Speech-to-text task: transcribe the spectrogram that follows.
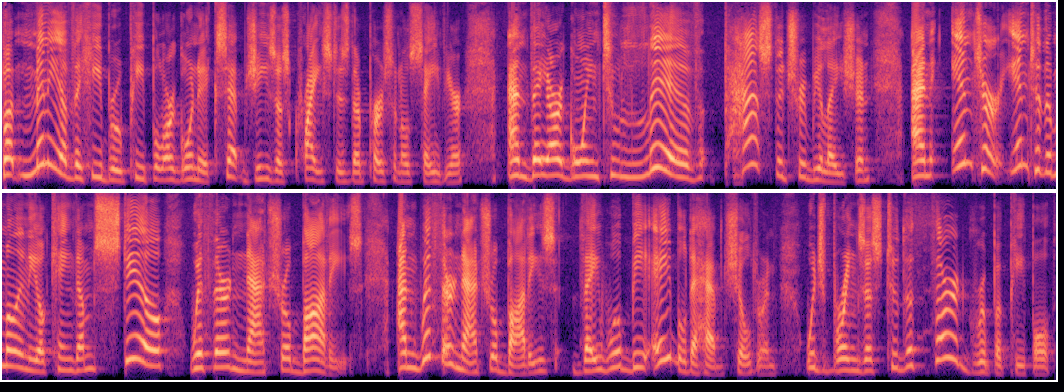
But many of the Hebrew people are going to accept Jesus Christ as their personal Savior, and they are going to live past the tribulation and enter into the millennial kingdom still with their natural bodies. And with their natural bodies, they will be able to have children, which brings us to the third group of people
